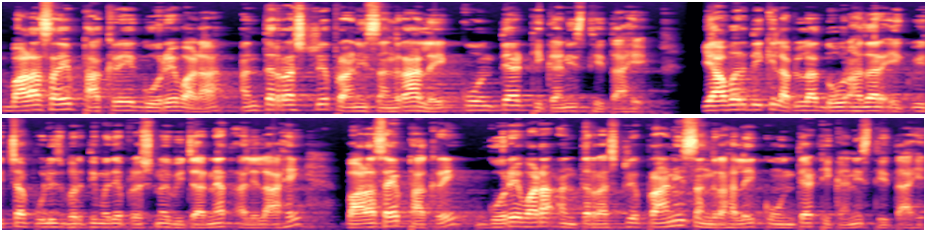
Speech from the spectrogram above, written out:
बाळासाहेब ठाकरे गोरेवाडा आंतरराष्ट्रीय प्राणी संग्रहालय कोणत्या ठिकाणी स्थित आहे? यावर देखील आपल्याला दोन हजार एकवीसच्या पोलीस भरतीमध्ये प्रश्न विचारण्यात आलेला आहे. बाळासाहेब ठाकरे गोरेवाडा आंतरराष्ट्रीय प्राणी संग्रहालय कोणत्या ठिकाणी स्थित आहे?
